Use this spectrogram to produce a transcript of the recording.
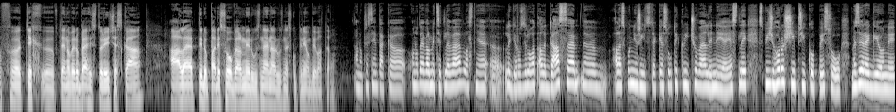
v, těch, uh, v té novodobé historii Česká, ale ty dopady jsou velmi různé na různé skupiny obyvatel. Ano, přesně tak. Eh, ono to je velmi citlivé vlastně lidi rozdělovat, ale dá se alespoň říct, jaké jsou ty klíčové linie. Jestli spíš horší příkopy jsou mezi regiony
